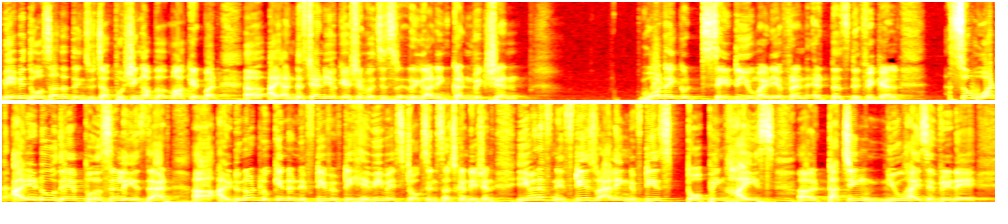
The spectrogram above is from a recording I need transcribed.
Maybe those are the things which are pushing up the market. But uh, I understand your question, which is regarding conviction. What I could say to you, my dear friend, it is difficult so what I do there personally is that uh, I do not look into Nifty 50 heavyweight stocks in such condition. Even if Nifty is rallying, Nifty is topping highs, uh, touching new highs every day.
